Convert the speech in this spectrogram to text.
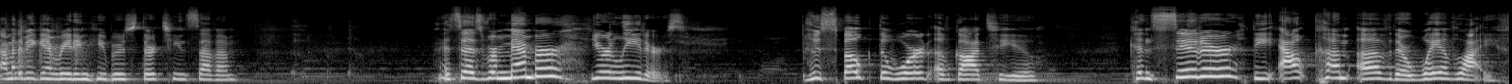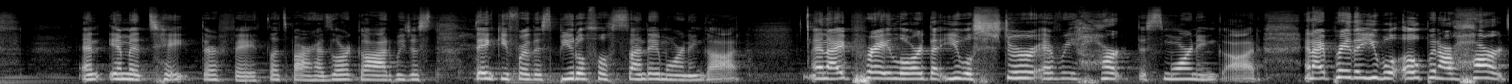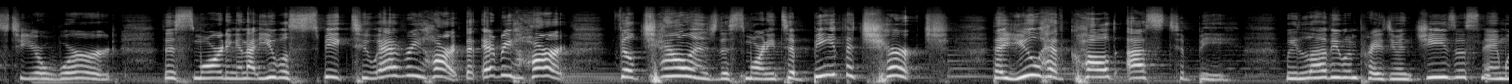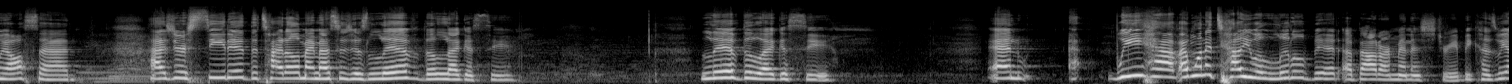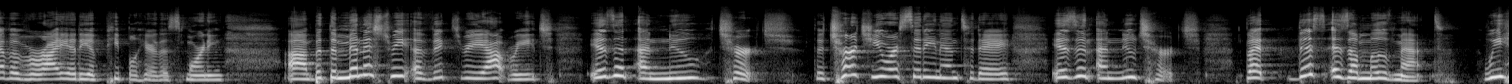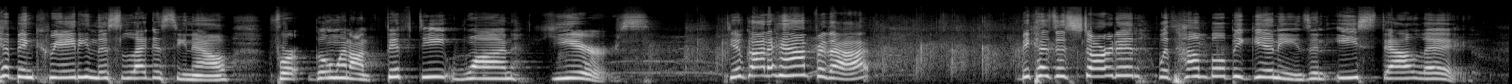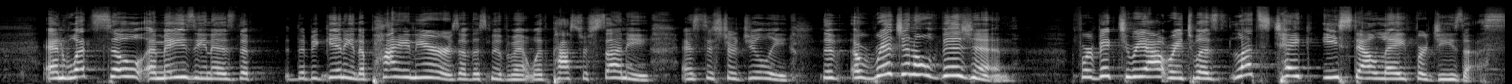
I'm going to begin reading Hebrews 13 7. It says, Remember your leaders who spoke the word of God to you. Consider the outcome of their way of life and imitate their faith. Let's bow our heads. Lord God, we just thank you for this beautiful Sunday morning, God. And I pray, Lord, that you will stir every heart this morning, God. And I pray that you will open our hearts to your word this morning and that you will speak to every heart, that every heart feel challenged this morning to be the church that you have called us to be. We love you and praise you. In Jesus' name, we all said. As you're seated, the title of my message is Live the Legacy. Live the Legacy. And we have, I want to tell you a little bit about our ministry because we have a variety of people here this morning. Um, but the ministry of Victory Outreach isn't a new church. The church you are sitting in today isn't a new church, but this is a movement. We have been creating this legacy now for going on 51 years. Give God a hand for that. Because it started with humble beginnings in East LA. And what's so amazing is the, the beginning, the pioneers of this movement with Pastor Sonny and Sister Julie. The original vision for Victory Outreach was let's take East LA for Jesus.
